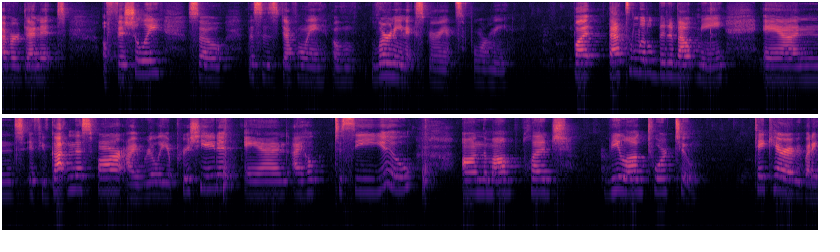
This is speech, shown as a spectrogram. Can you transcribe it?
ever done it officially. So this is definitely a learning experience for me. But that's a little bit about me. And if you've gotten this far, I really appreciate it. And I hope to see you on the Mom Pledge Vlog Tour too. Take care, everybody.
